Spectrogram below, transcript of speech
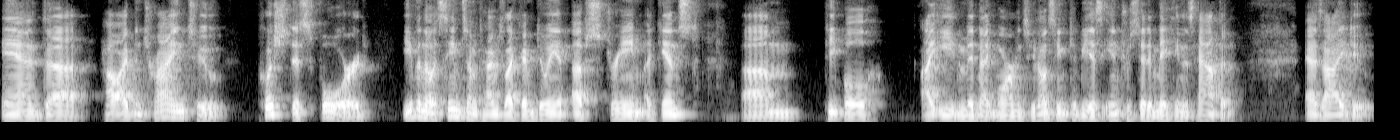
and uh, how I've been trying to push this forward, even though it seems sometimes like I'm doing it upstream against um, people, i.e., the Midnight Mormons, who don't seem to be as interested in making this happen as I do.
